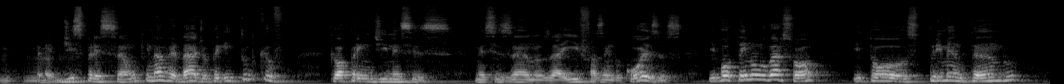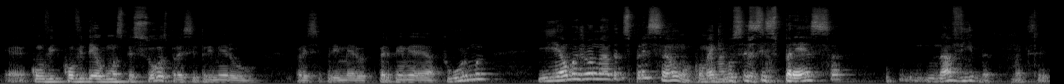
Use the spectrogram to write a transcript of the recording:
Uhum. de expressão que, na verdade, eu peguei tudo que eu, que eu aprendi nesses, nesses anos aí fazendo coisas e botei num lugar só. E estou experimentando. É, convi- convidei algumas pessoas para esse primeiro para esse primeiro pra primeira turma e é uma jornada de expressão. Como é que Jornada de você se expressa na vida? Como é que você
